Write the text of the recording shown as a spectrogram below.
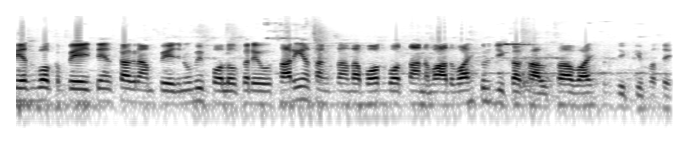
ਫੇਸਬੁੱਕ ਪੇਜ ਤੇ ਇੰਸਟਾਗ੍ਰam ਪੇਜ ਨੂੰ ਵੀ ਫੋਲੋ ਕਰਿਓ। ਸਾਰੀਆਂ ਸੰਗਤਾਂ ਦਾ ਬਹੁਤ ਬਹੁਤ ਧੰਨਵਾਦ। ਵਾਹਿਗੁਰੂ ਜੀ ਕਾ ਖਾਲਸਾ, ਵਾਹਿਗੁਰੂ ਜੀ ਕੀ ਫਤਿਹ।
